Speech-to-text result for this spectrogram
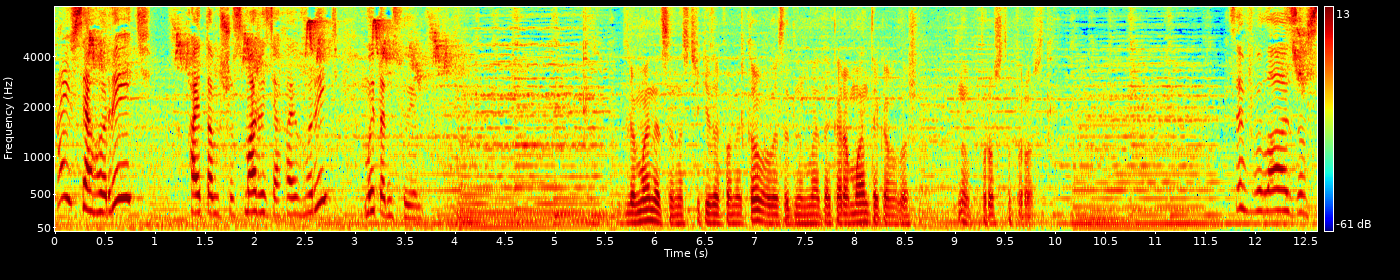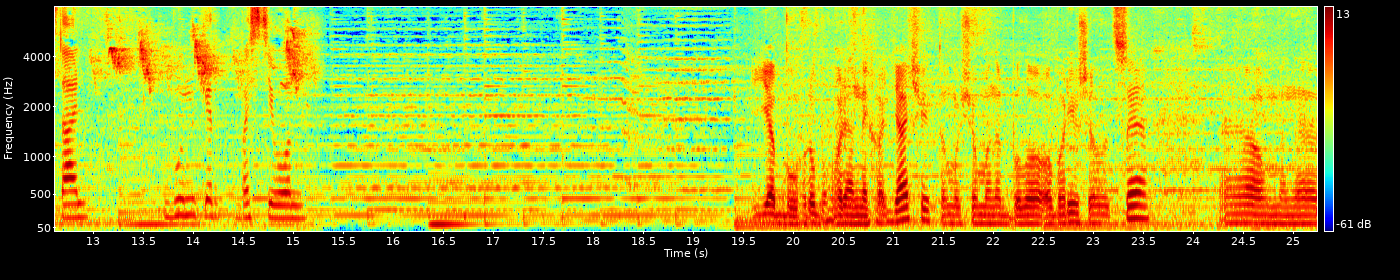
Хай все горить, хай там що смажиться, хай горить, ми танцюємо. Для мене це настільки запам'ятовувалося, для мене така романтика була, що ну просто-просто. Це була Азовсталь, бункер, бастіон. Я був, грубо говоря, не ходячий, тому що в мене було обгорівше лице, е, у мене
